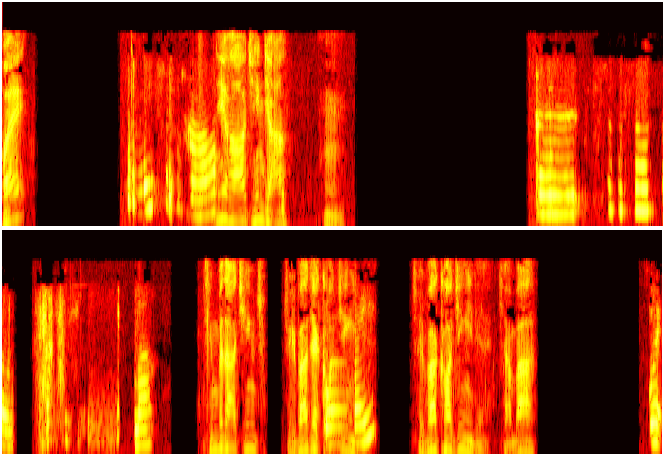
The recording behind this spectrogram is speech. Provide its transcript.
喂。喂，师傅好。你好，请讲。嗯。呃，师傅稍等。什么？听不大清楚，嘴巴再靠近。喂。嘴巴靠近一点，讲吧。喂，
